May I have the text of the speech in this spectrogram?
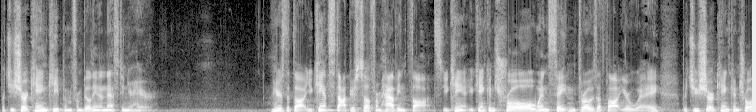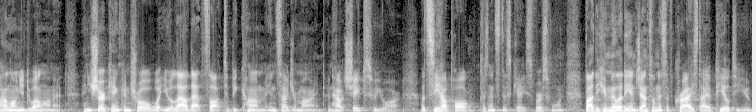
but you sure can keep him from building a nest in your hair. Here's the thought you can't stop yourself from having thoughts. You can't. You can't control when Satan throws a thought your way, but you sure can control how long you dwell on it. And you sure can control what you allow that thought to become inside your mind and how it shapes who you are. Let's see how Paul presents this case. Verse 1 By the humility and gentleness of Christ, I appeal to you.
